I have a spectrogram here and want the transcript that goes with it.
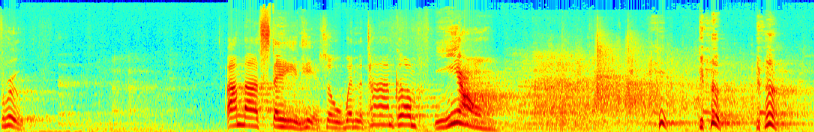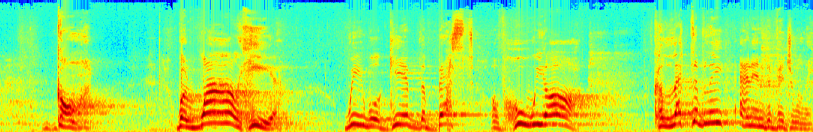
through. I'm not staying here. So when the time comes, gone. But while here, we will give the best of who we are collectively and individually.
